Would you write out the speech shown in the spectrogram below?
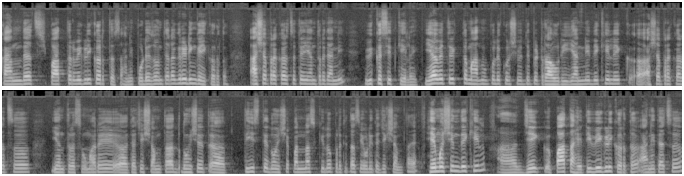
कांद्याची पात तर वेगळी करतंच आणि पुढे जाऊन त्याला ग्रेडिंगही करतं. अशा प्रकारचं ते यंत्र त्यांनी विकसित केलं आहे या व्यतिरिक्त महात्मा फुले कृषी विद्यापीठ राहुरी यांनी देखील एक अशा प्रकारचं यंत्र. सुमारे त्याची क्षमता दोनशे तीस ते दोनशे पन्नास किलो प्रति तास एवढी त्याची क्षमता आहे. हे मशीन देखील जे पात आहे ती वेगळी करतं आणि त्याचं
